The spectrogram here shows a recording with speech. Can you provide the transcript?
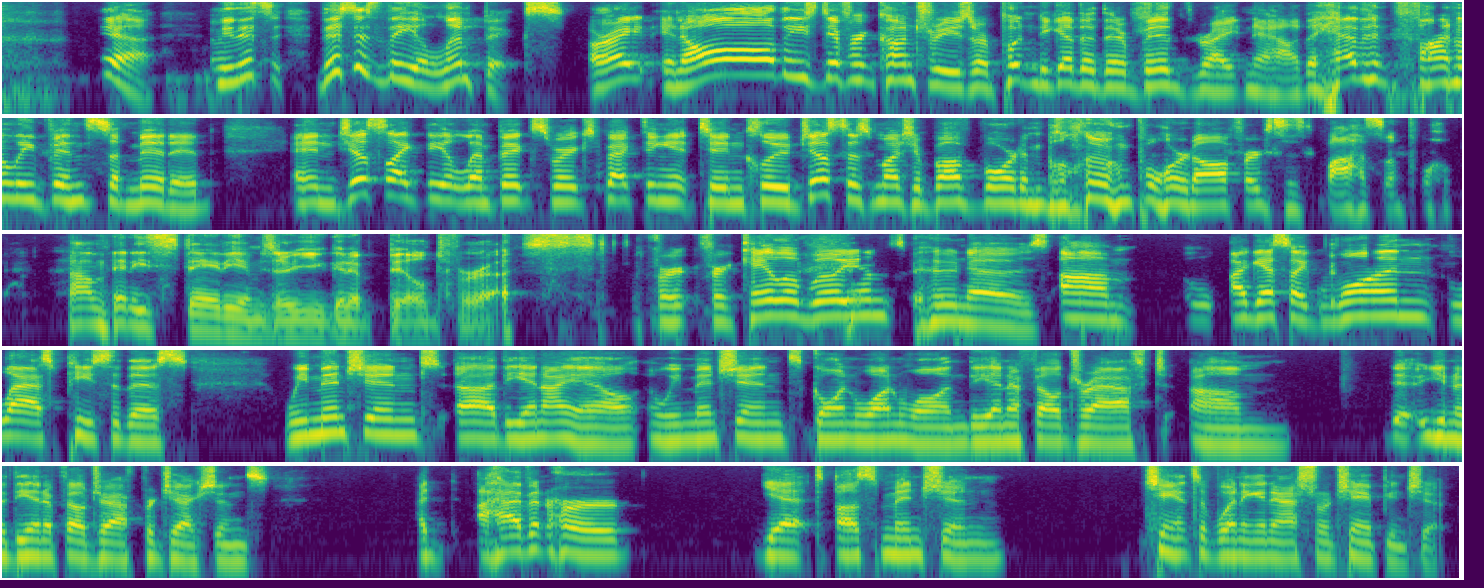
Yeah. I mean, this this is the Olympics, all right? And all these different countries are putting together their bids right now. They haven't finally been submitted. And just like the Olympics, we're expecting it to include just as much above board and below board offers as possible. How many stadiums are you going to build for us? For for Caleb Williams, who knows? Um, I guess like one last piece of this. We mentioned uh, the NIL and we mentioned going one one the NFL draft. Um, you know the NFL draft projections. I I haven't heard yet us mention chance of winning a national championship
